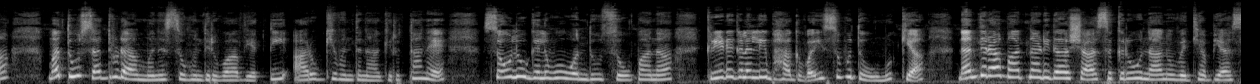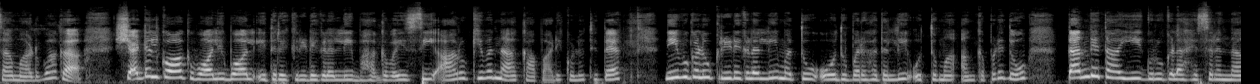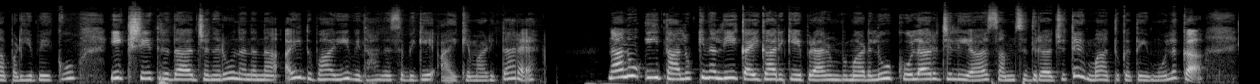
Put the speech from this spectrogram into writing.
ಮತ್ತು ಸದೃಢ ಮನಸ್ಸು ಹೊಂದಿರುವ ವ್ಯಕ್ತಿ ಆರೋಗ್ಯವಂತನಾಗಿರುತ್ತಾನೆ. ಸೋಲು ಗೆಲುವು ಒಂದು ಸೋಪಾನ. ಕ್ರೀಡೆಗಳಲ್ಲಿ ಭಾಗವಹಿಸುವುದು ಮುಖ್ಯ. ನಂತರ ಮಾತನಾಡಿದ ಶಾಸಕರು, ನಾನು ವಿದ್ಯಾಭ್ಯಾಸ ಮಾಡುವಾಗ ಶಟಲ್ ಕಾಕ್ ವಾಲಿಬಾಲ್ ಇತರೆ ಕ್ರೀಡೆಗಳಲ್ಲಿ ಭಾಗವಹಿಸಿ ಆರೋಗ್ಯವನ್ನು ಕಾಪಾಡಿಕೊಳ್ಳುತ್ತಿದ್ದೆ. ನೀವುಗಳು ಕ್ರೀಡೆಗಳಲ್ಲಿ ಮತ್ತು ಓದು ಬರಹದಲ್ಲಿ ಉತ್ತಮ ಅಂಕ ಪಡೆದು ತಂದೆ ತಾಯಿ ಗುರುಗಳ ಹೆಸರನ್ನ ಪಡೆಯಬೇಕು. ಈ ಕ್ಷೇತ್ರದ ಜನರು ನನ್ನನ್ನು ಐದು ಬಾರಿ ವಿಧಾನಸಭೆಗೆ ಆಯ್ಕೆ ಮಾಡಿದ್ದಾರೆ. ನಾನು ಈ ತಾಲೂಕಿನಲ್ಲಿ ಕೈಗಾರಿಕೆ ಪ್ರಾರಂಭ ಮಾಡಲು ಕೋಲಾರ ಜಿಲ್ಲೆಯ ಸಂಸದರ ಜೊತೆ ಮಾತುಕತೆ ಮೂಲಕ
